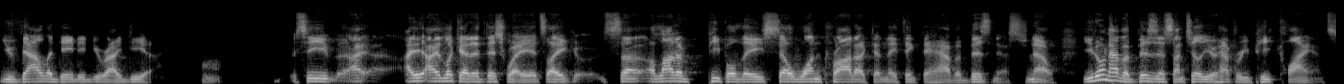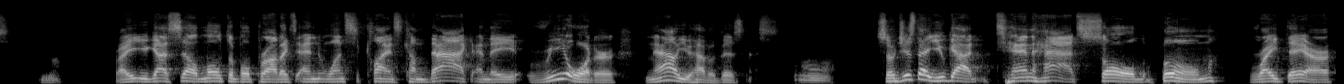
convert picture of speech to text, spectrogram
you validated your idea. Hmm. See, I, I, I, look at it this way. It's like so, a lot of people they sell one product and they think they have a business. No, you don't have a business until you have repeat clients. Mm-hmm. Right? You got to sell multiple products and once the clients come back and they reorder, now you have a business. Mm. So just that you got 10 hats sold, boom, right there.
